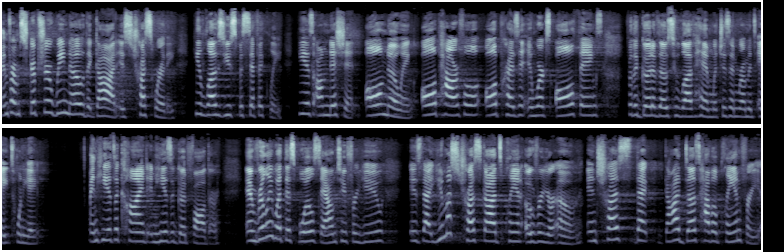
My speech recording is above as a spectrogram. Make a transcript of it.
And from Scripture, we know that God is trustworthy. He loves you specifically. He is omniscient, all knowing, all powerful, all present, and works all things for the good of those who love him, which is in Romans 8 28. And he is a kind and he is a good father. And really, what this boils down to for you is that you must trust God's plan over your own and trust that God does have a plan for you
